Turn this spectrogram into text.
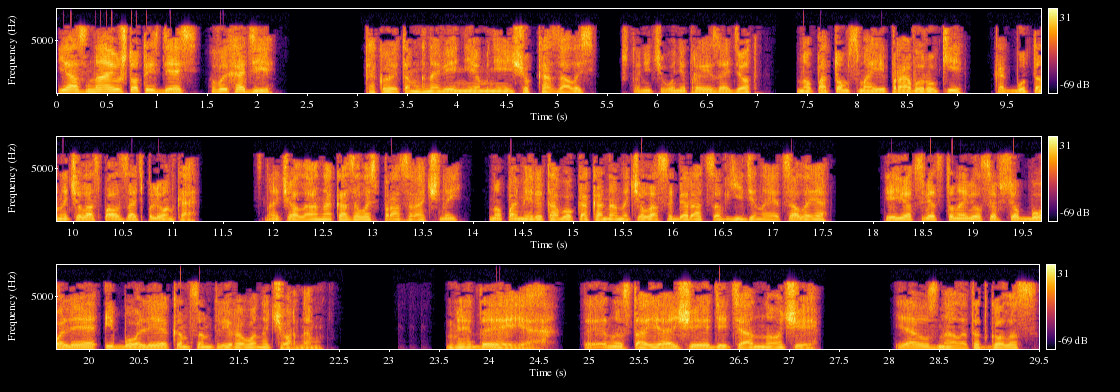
я знаю, что ты здесь, выходи!» Какое-то мгновение мне еще казалось, что ничего не произойдет, но потом с моей правой руки как будто начала сползать пленка. Сначала она казалась прозрачной, но по мере того, как она начала собираться в единое целое, ее цвет становился все более и более концентрированно черным. «Медея, ты настоящее дитя ночи!» Я узнал этот голос.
